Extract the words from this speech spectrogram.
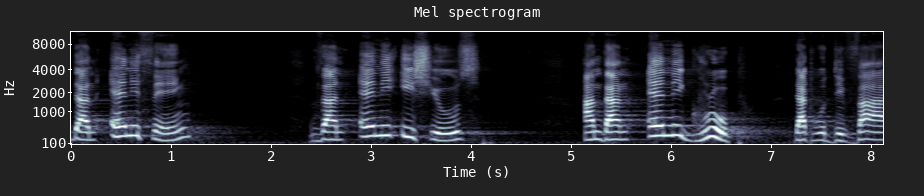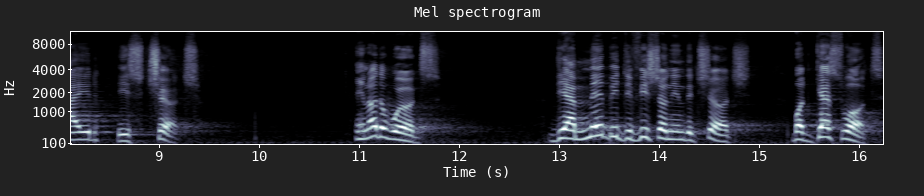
than anything, than any issues, and than any group that would divide his church. In other words, there may be division in the church, but guess what?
